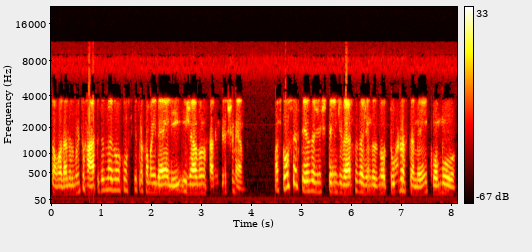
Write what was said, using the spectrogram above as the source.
são rodadas muito rápidas, mas vão conseguir trocar uma ideia ali e já avançar no investimento. Mas com certeza a gente tem diversas agendas noturnas também, como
